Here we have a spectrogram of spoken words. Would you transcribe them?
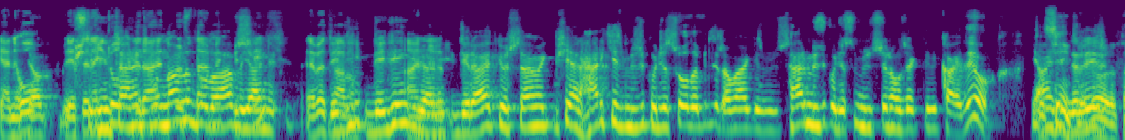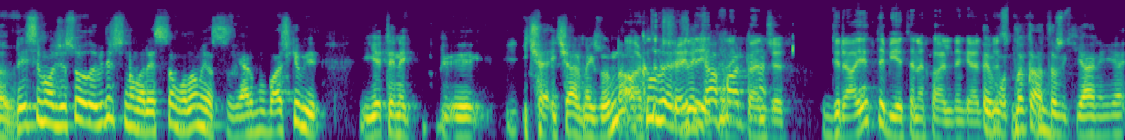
yani o Ya işte internet dirayet bunlarla dolu göstermek abi. bir şey. Yani evet Dediğin, abi. dediğin gibi Aynen yani dirayet göstermek bir şey. Yani herkes müzik hocası olabilir ama herkes müzik, her müzik hocası müzisyen olacak diye bir kaydı yok. Yani Kesinlikle, re- doğru, tabii. resim hocası olabilirsin ama ressam olamıyorsun. Yani bu başka bir yetenek e, içe, içermek zorunda. Artık Akıl ve şey zeka farkı bence. Dirayet de bir yetenek haline geldi. E, resmen. mutlaka tabii ki yani ya,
